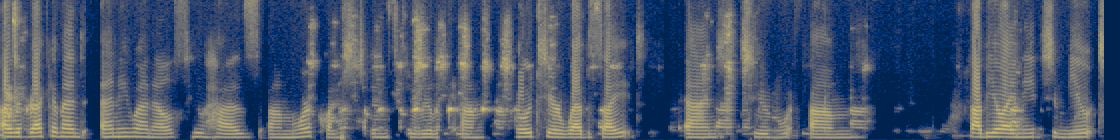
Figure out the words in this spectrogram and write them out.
I would recommend anyone else who has um, more questions to really um, go to your website and to um, Fabio. I need to mute.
